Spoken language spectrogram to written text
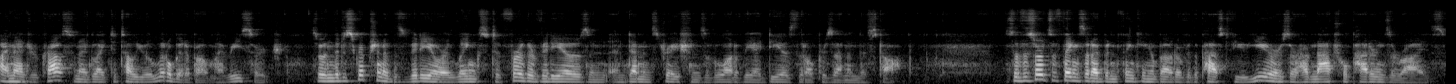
I'm Andrew Krause, and I'd like to tell you a little bit about my research. So in the description of this video are links to further videos and, and, demonstrations of a lot of the ideas that I'll present in this talk. So the sorts of things that I've been thinking about over the past few years are how natural patterns arise,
